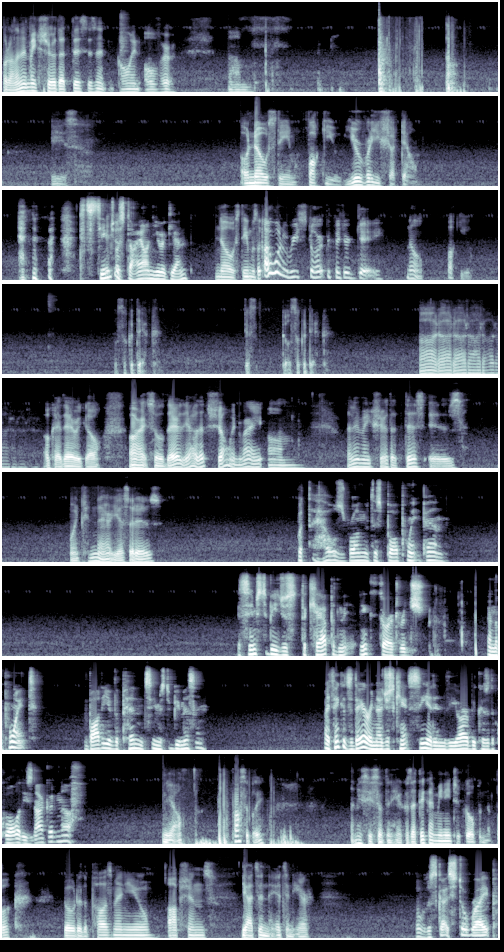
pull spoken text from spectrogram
Hold on, let me make sure that this isn't going over. Um. Oh. Jeez. Oh no, Steam. Fuck you. You're already shut down. Did Steam just die on you again? No, Steam was like, I want to restart because you're gay. No, fuck you. Go suck a dick. Just go suck a dick. Okay, there we go. All right, so there, yeah, that's showing, right? Um, let me make sure that this is going in there. Yes, it is. What the hell's wrong with this ballpoint pen? It seems to be just the cap and the ink cartridge and the point. The body of the pen seems to be missing. I think it's there and I just can't see it in VR because the quality's not good enough. Yeah, possibly. Let me see something here because I think I may need to go open the book, go to the pause menu, options. Yeah, it's in it's in here. Oh, this guy's still ripe.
